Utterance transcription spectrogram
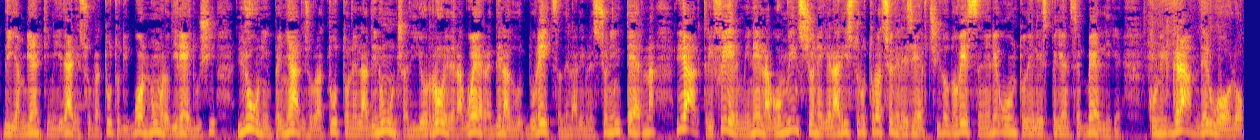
degli ambienti militari e soprattutto di buon numero di reduci, gli uni impegnati soprattutto nella denuncia degli orrori della guerra e della durezza della repressione interna, gli altri fermi nella convinzione che la ristrutturazione dell'esercito dovesse tenere conto delle esperienze belliche, con il grande ruolo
